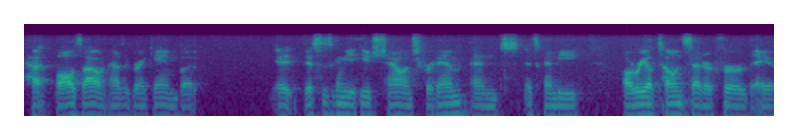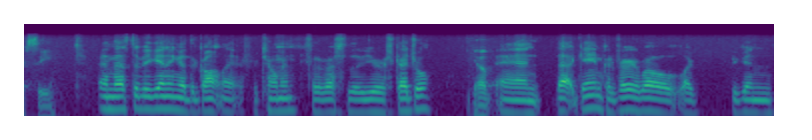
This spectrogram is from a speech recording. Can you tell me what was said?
ha- balls out and has a great game. But it, this is going to be a huge challenge for him, and it's going to be a real tone setter for the AFC. and that's the beginning of the gauntlet for Tillman for the rest of the year schedule. Yep. And that game could very well like begin,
